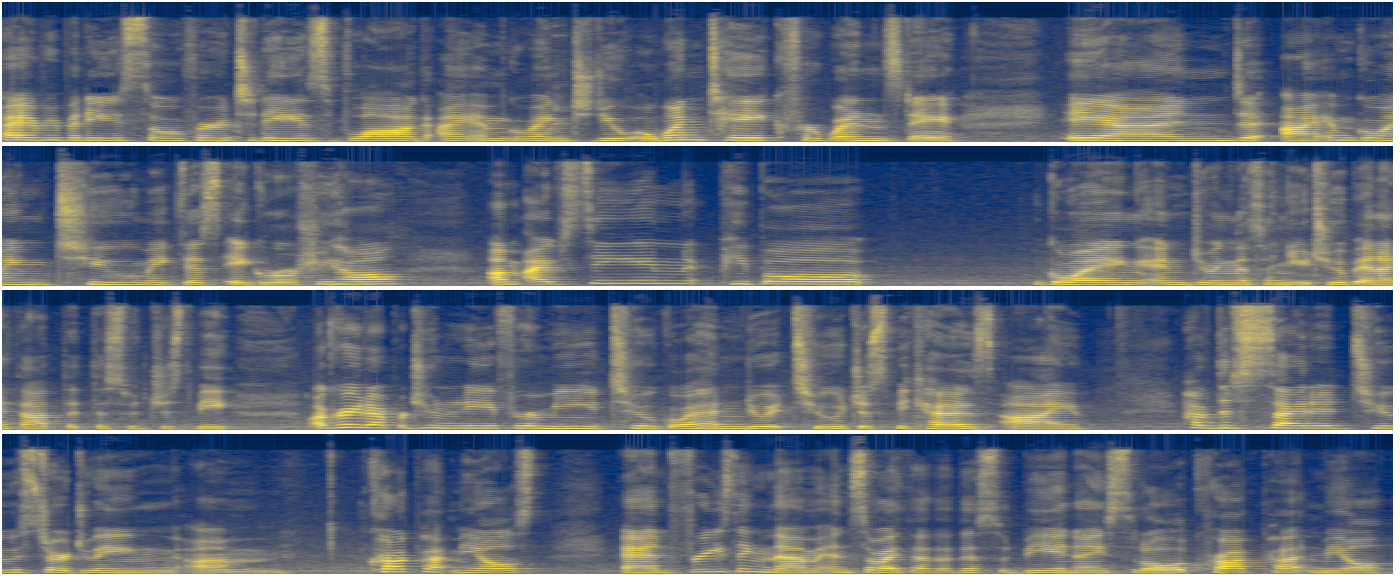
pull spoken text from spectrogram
Hi everybody, so for today's vlog I am going to do a one take for Wednesday and I am going to make this a grocery haul. Um, I've seen people going and doing this on YouTube and I thought that this would just be a great opportunity for me to go ahead and do it too just because I have decided to start doing um, crock pot meals and freezing them and so I thought that this would be a nice little crock pot meal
